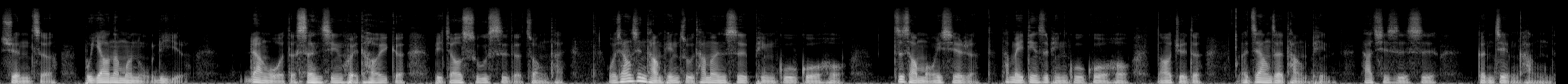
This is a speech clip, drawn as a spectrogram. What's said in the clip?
选择不要那么努力了，让我的身心回到一个比较舒适的状态？我相信躺平族他们是评估过后，至少某一些人，他们一定是评估过后，然后觉得呃这样子躺平，他其实是更健康的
